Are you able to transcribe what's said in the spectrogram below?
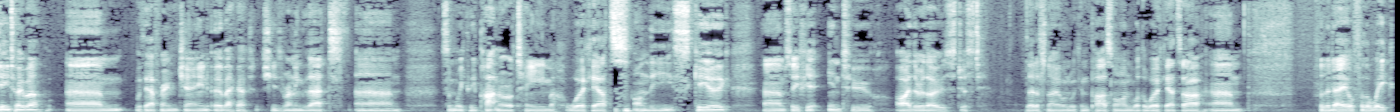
Skitober um, with our friend Jane Urbacher. She's running that. Um, some weekly partner or team workouts on the Skierg. Um, so if you're into either of those, just let us know and we can pass on what the workouts are um, for the day or for the week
